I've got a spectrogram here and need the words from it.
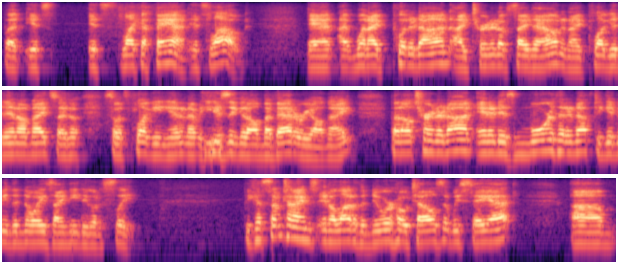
but it's it's like a fan. It's loud. And I, when I put it on, I turn it upside down and I plug it in all night. So I don't, so it's plugging in and I'm using it on my battery all night. But I'll turn it on and it is more than enough to give me the noise I need to go to sleep. Because sometimes in a lot of the newer hotels that we stay at, um,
